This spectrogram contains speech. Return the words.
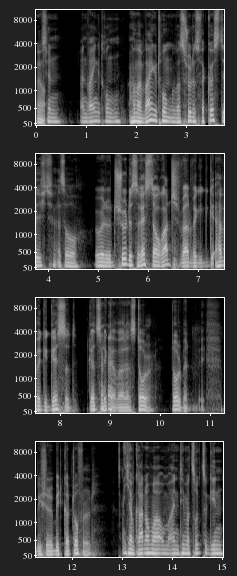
Ja. Bisschen einen Wein getrunken. Haben wir einen Wein getrunken, was Schönes verköstigt. Also, über ein schönes Restaurant waren wir, haben wir gegessen. Ganz lecker war das. Toll. Toll mit, mit, mit Kartoffeln. Ich habe gerade noch mal, um ein Thema zurückzugehen,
